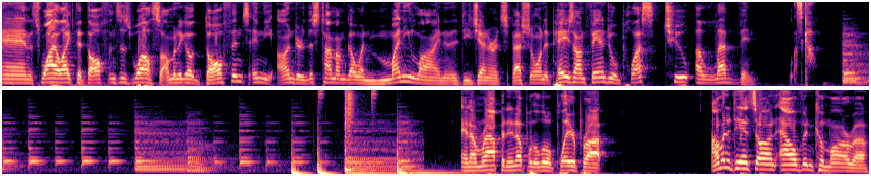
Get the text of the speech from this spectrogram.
And that's why I like the Dolphins as well. So I'm going to go Dolphins in the under. This time I'm going money line in the degenerate special, and it pays on FanDuel plus 211. Let's go. And I'm wrapping it up with a little player prop. I'm going to dance on Alvin Kamara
